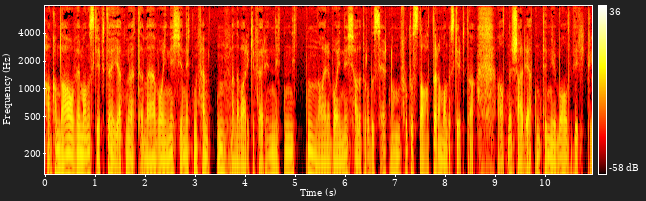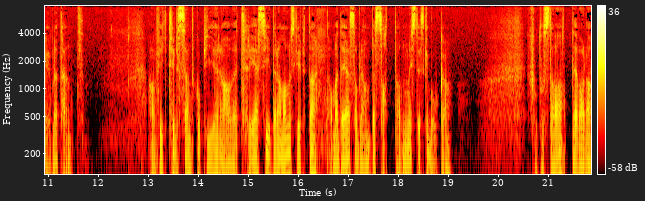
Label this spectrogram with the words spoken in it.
Han kom da over manuskriptet i et møte med Voynich i 1915, men det var ikke før i 1919, når Voynich hadde produsert noen fotostater av manuskriptet, at nysgjerrigheten til Newbold virkelig ble tent. Han fikk tilsendt kopier av tre sider av manuskriptet, og med det så ble han besatt av den mystiske boka. Fotostat, det var da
